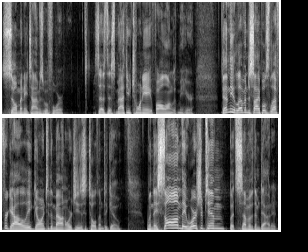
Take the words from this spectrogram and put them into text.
so many times before. It says this Matthew 28, follow along with me here. Then the 11 disciples left for Galilee, going to the mountain where Jesus had told them to go. When they saw him, they worshiped him, but some of them doubted.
